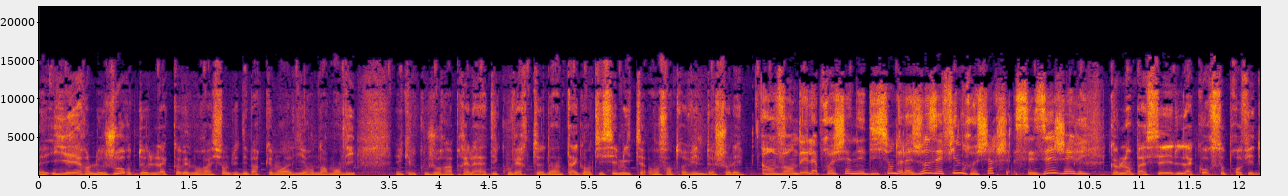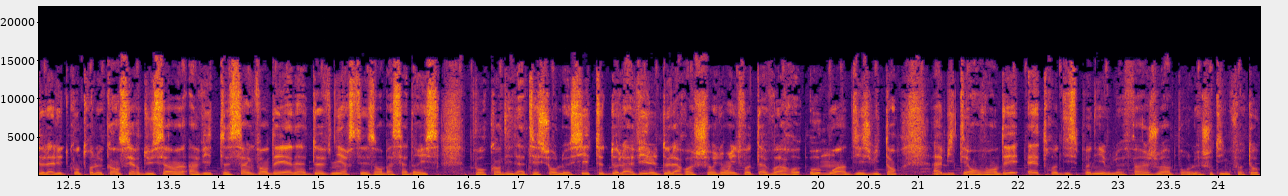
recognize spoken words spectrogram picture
euh, hier, le jour de la commémoration du débarquement allié en Normandie et quelques jours après la découverte d'un tag antisémite en centre-ville de Cholet. En Vendée, la prochaine édition de la Joséphine recherche ses égéries. Comme l'an passé, la course au profit de la lutte contre le cancer du sein invite cinq Vendéennes à devenir ses ambassadrices. Pour candidater sur le site de la ville de La Roche-sur-Yon, il faut avoir au moins 18 ans, habiter en Vendée, être disponible fin juin pour le shooting photo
